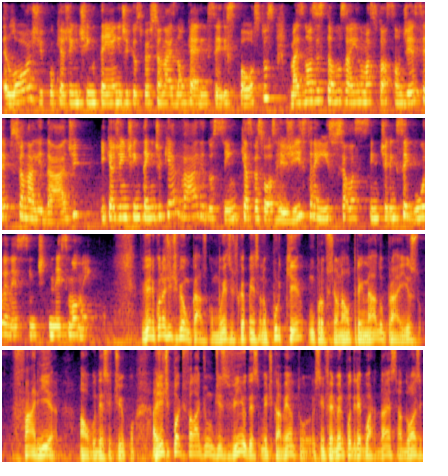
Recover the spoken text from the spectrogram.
é, lógico que a gente entende que os profissionais não querem ser expostos, mas nós estamos aí numa situação de excepcionalidade e que a gente entende que é válido, sim, que as pessoas registrem isso se elas se sentirem seguras nesse, nesse momento. Viviane, quando a gente vê um caso como esse, a gente fica pensando por que um profissional treinado para isso faria algo desse tipo. A gente pode falar de um desvio desse medicamento? Esse enfermeiro poderia guardar essa dose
